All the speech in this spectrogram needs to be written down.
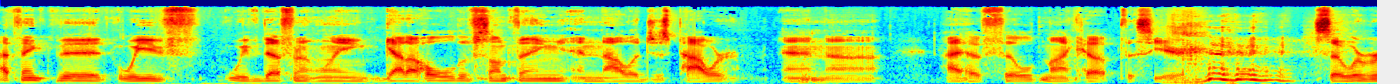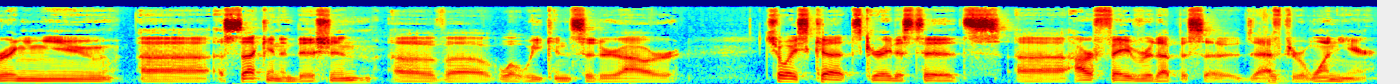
I think that we've we've definitely got a hold of something, and knowledge is power. And uh, I have filled my cup this year. so we're bringing you uh, a second edition of uh, what we consider our choice cuts, greatest hits, uh, our favorite episodes after one year.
